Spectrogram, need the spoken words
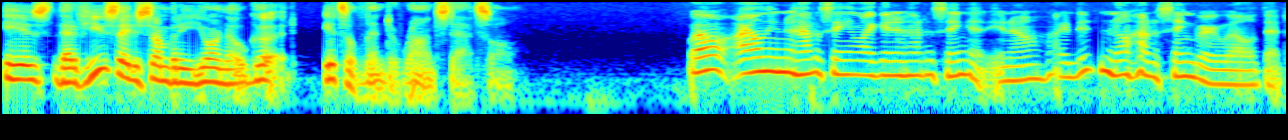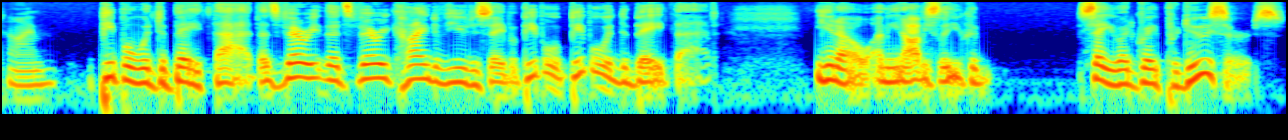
is that if you say to somebody, you're no good, it's a Linda Ronstadt song. Well, I only knew how to sing it like I knew how to sing it. You know, I didn't know how to sing very well at that time. People would debate that. That's very that's very kind of you to say, but people people would debate that. You know, I mean, obviously you could say you had great producers.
